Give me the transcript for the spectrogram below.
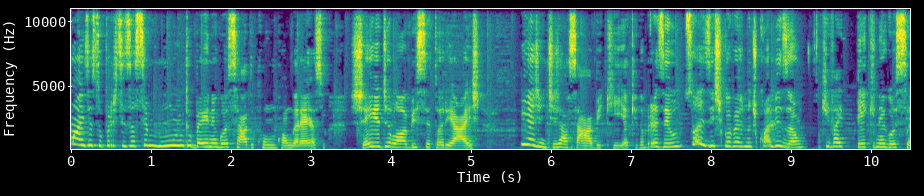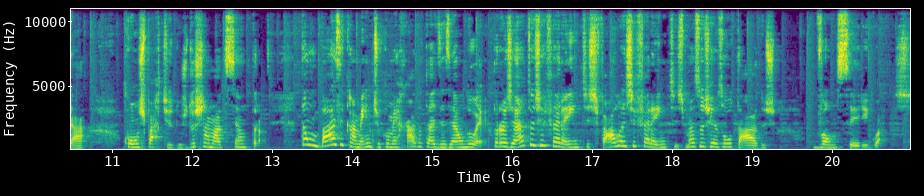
mas isso precisa ser muito bem negociado com um Congresso cheio de lobbies setoriais. E a gente já sabe que aqui no Brasil só existe governo de coalizão que vai ter que negociar com os partidos do chamado Centrão. Então, basicamente, o que o mercado está dizendo é: projetos diferentes, falas diferentes, mas os resultados vão ser iguais.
